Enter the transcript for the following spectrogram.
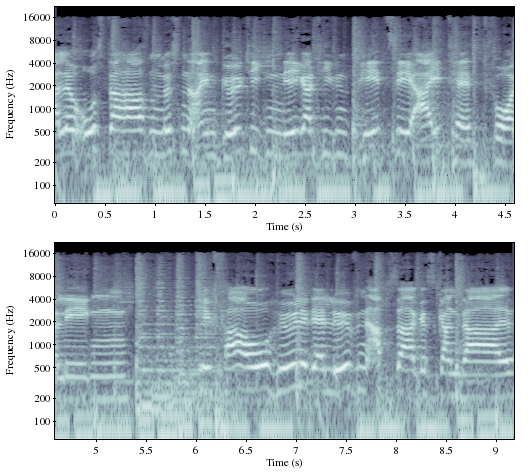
Alle Osterhasen müssen einen gültigen negativen PCI-Test vorlegen. TV, Höhle der Löwen, Absageskandal.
